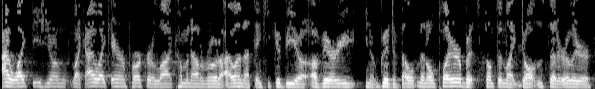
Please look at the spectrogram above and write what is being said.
I like these young, like I like Aaron Parker a lot coming out of Rhode Island. I think he could be a, a very, you know, good developmental player. But something like Dalton said earlier,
